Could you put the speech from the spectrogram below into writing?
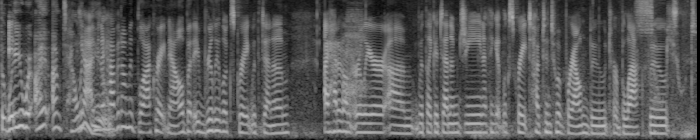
the way it, you wear, I, am telling yeah, you. Yeah, I mean, I have it on with black right now, but it really looks great with denim. I had it on earlier um, with like a denim jean. I think it looks great tucked into a brown boot or black so boot. Cute.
